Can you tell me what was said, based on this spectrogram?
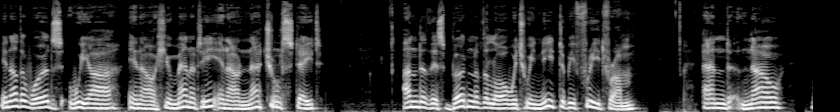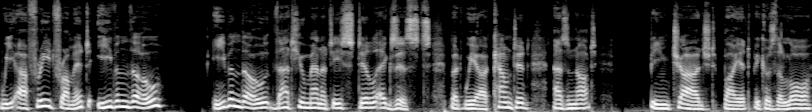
In other words, we are in our humanity, in our natural state, under this burden of the law which we need to be freed from, and now we are freed from it, even though even though that humanity still exists, but we are counted as not being charged by it because the law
